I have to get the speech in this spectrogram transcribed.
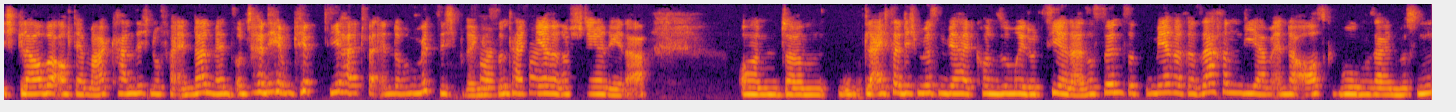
ich glaube, auch der Markt kann sich nur verändern, wenn es Unternehmen gibt, die halt Veränderungen mit sich bringen. Voll, es sind halt voll. mehrere Stellräder. Und ähm, gleichzeitig müssen wir halt Konsum reduzieren. Also es sind so mehrere Sachen, die am Ende ausgewogen sein müssen,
